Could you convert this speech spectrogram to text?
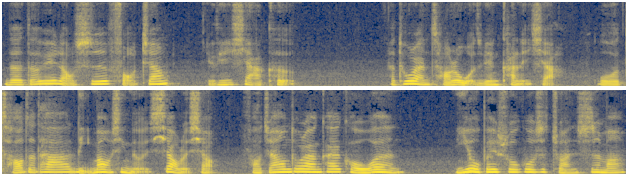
我的德语老师否江有天下课，他突然朝着我这边看了一下，我朝着他礼貌性的笑了笑。否江突然开口问。你有被说过是转世吗？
